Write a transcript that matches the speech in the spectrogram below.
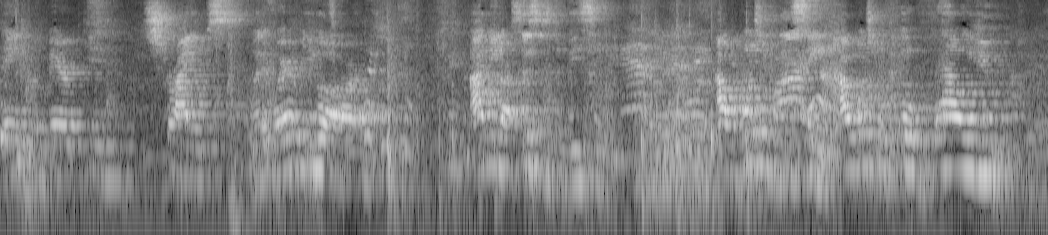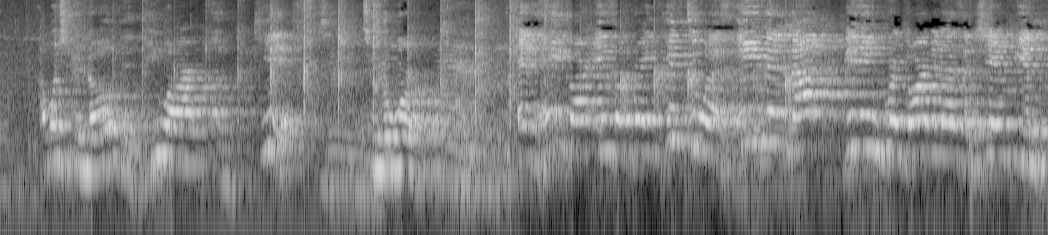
Native American, stripes, wherever you are, I need our sisters to be seen. I want you to be seen. I want you to feel valued. I want you to know that you are a gift to the world. And Hagar is a great gift to us, even not being regarded as a champion.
